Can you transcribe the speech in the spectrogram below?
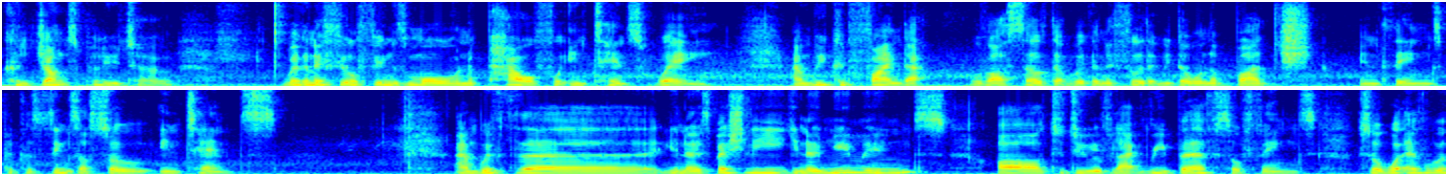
conjuncts Pluto, we're going to feel things more in a powerful, intense way. And we could find that with ourselves that we're going to feel that we don't want to budge in things because things are so intense and with the you know especially you know new moons are to do with like rebirths of things. So whatever we're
